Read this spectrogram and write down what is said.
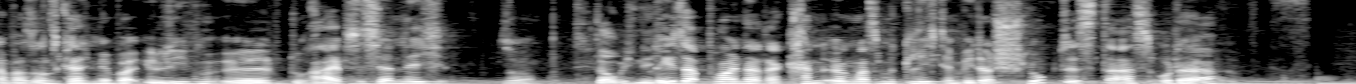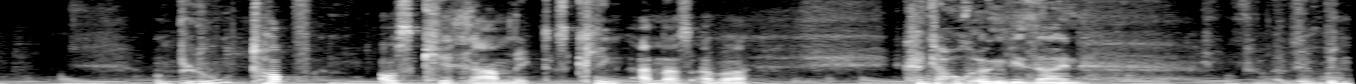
Aber sonst kann ich mir bei Olivenöl, du reibst es ja nicht. So. Glaub ich nicht. Laserpointer, da kann irgendwas mit Licht, entweder schluckt es das oder. Und Blumentopf aus Keramik, das klingt anders, aber Könnte auch irgendwie sein. wir bin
